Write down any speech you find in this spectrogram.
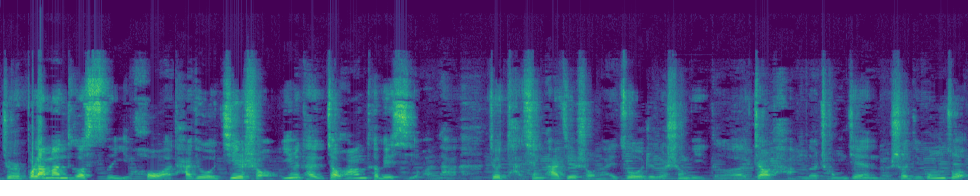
就是布拉曼特死以后啊，他就接手，因为他教皇特别喜欢他，就他请他接手来做这个圣彼得教堂的重建的设计工作。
